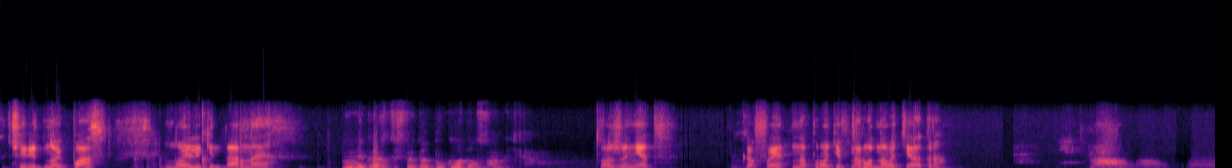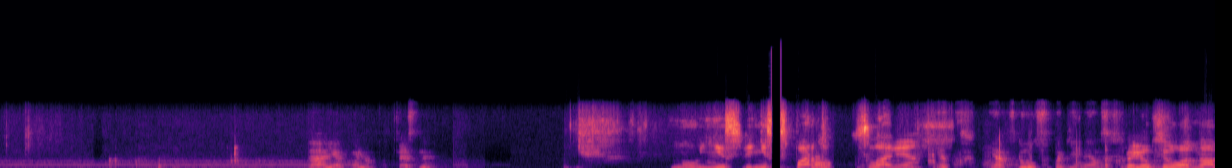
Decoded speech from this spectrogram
Очередной пас, но и легендарная Ну, мне кажется, что это Дукла должна быть. тоже нет. Кафе напротив Народного театра. Да, я понял. Честно. Ну, если не Спарта, Славия. Нет, я думал, что богемия. Как говорил, всего одна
